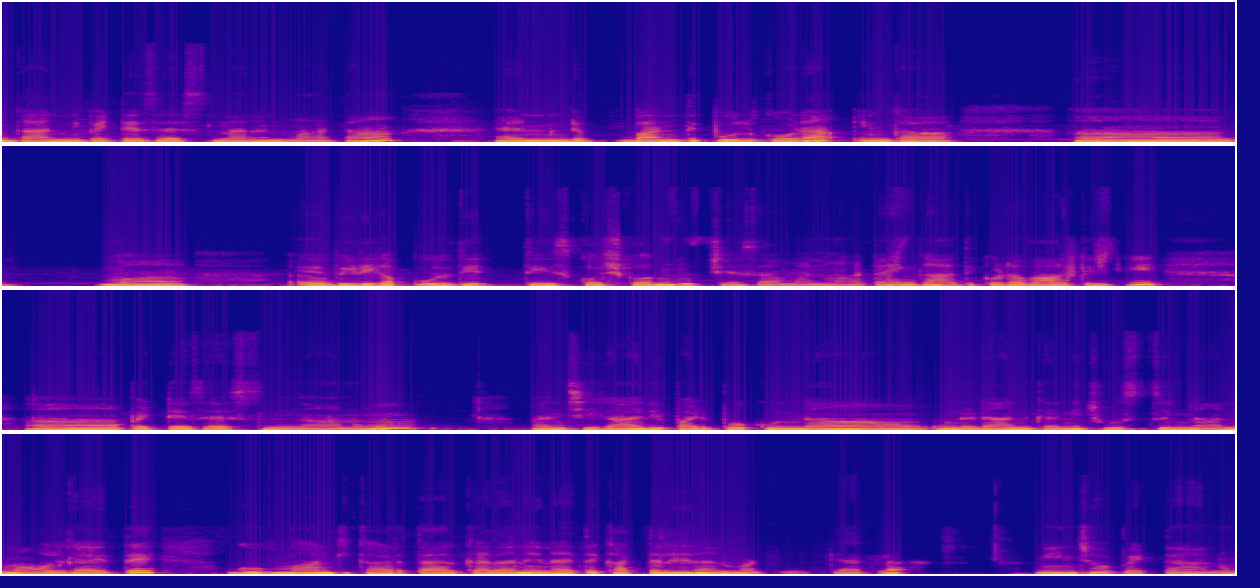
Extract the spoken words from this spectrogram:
ఇంకా అన్నీ పెట్టేసేస్తున్నాను అనమాట అండ్ బంతి పూలు కూడా ఇంకా మా విడిగా పూలు తీ తీసుకొచ్చుకొని గుచ్చేసామన్నమాట ఇంకా అది కూడా వాకిలికి పెట్టేసేస్తున్నాను. మంచిగా ఇవి పడిపోకుండా ఉండడానికని చూస్తున్నాను. మామూలుగా అయితే గుమ్మానికి కడతారు కదా నేనైతే కట్టలేదనమాట అట్లా నించో పెట్టాను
